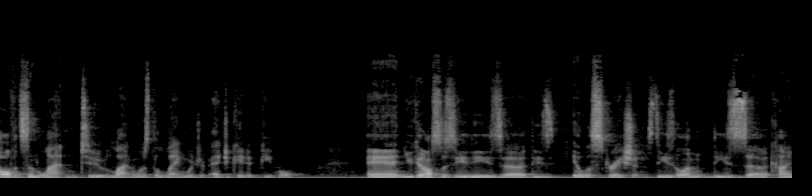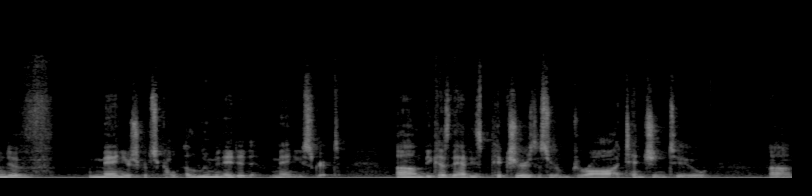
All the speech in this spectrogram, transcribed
all of it's in Latin too. Latin was the language of educated people, and you can also see these uh, these illustrations. These these uh, kind of manuscripts are called illuminated manuscript um, because they have these pictures that sort of draw attention to um,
